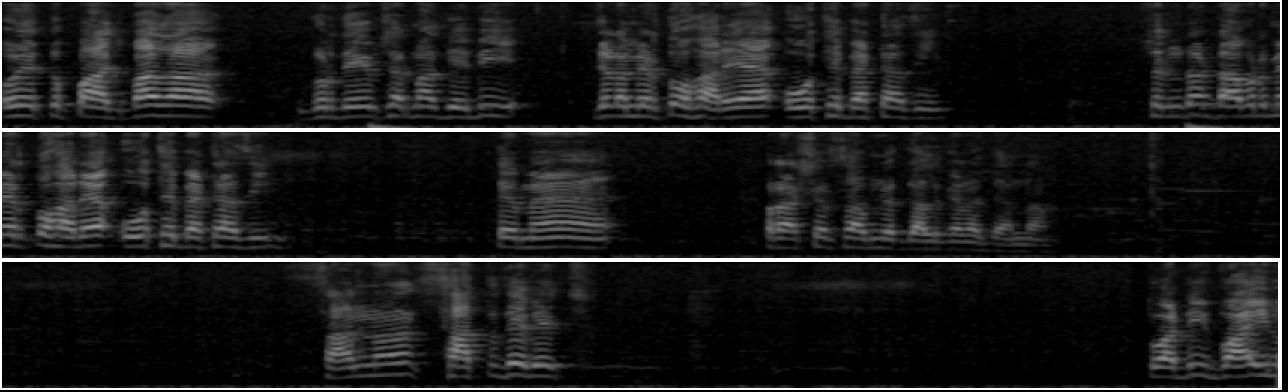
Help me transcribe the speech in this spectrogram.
ਉਹ ਇੱਕ ਭਾਜਪਾ ਦਾ ਗੁਰਦੇਵ ਸ਼ਰਮਾ ਦੇਵੀ ਜਿਹੜਾ ਮੇਰੇ ਤੋਂ ਹਾਰਿਆ ਉਹ ਉੱਥੇ ਬੈਠਾ ਸੀ। ਸੁਰਿੰਦਰ ਡਾਬਰ ਮੇਰੇ ਤੋਂ ਹਾਰਿਆ, ਉਹ ਉੱਥੇ ਬੈਠਾ ਸੀ। ਤੇ ਮੈਂ ਪ੍ਰਾਸ਼ਰ ਸਾਹਿਬ ਨੂੰ ਇੱਕ ਗੱਲ ਕਹਿਣਾ ਚਾਹੁੰਦਾ ਸਨ 7 ਦੇ ਵਿੱਚ ਤੁਹਾਡੀ ਵਾਈਫ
